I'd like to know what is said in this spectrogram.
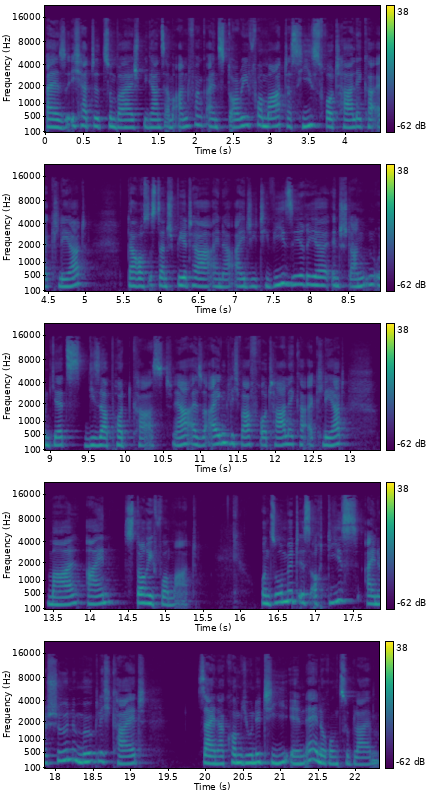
Also ich hatte zum Beispiel ganz am Anfang ein Story-Format, das hieß Frau Thalecker erklärt. Daraus ist dann später eine IGTV-Serie entstanden und jetzt dieser Podcast. Ja, also eigentlich war Frau Thalecker erklärt mal ein Story-Format. Und somit ist auch dies eine schöne Möglichkeit, seiner Community in Erinnerung zu bleiben.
